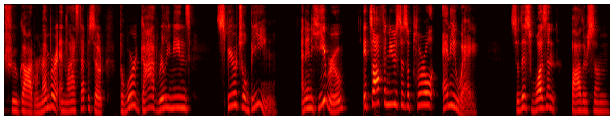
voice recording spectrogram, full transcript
true God. Remember in last episode, the word God really means spiritual being. And in Hebrew, it's often used as a plural anyway. So this wasn't bothersome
